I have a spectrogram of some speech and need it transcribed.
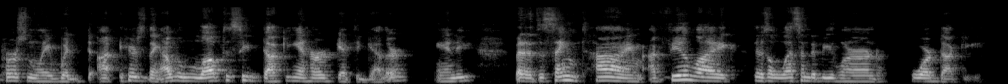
personally, would uh, here's the thing: I would love to see Ducky and her get together, Andy. But at the same time, I feel like there's a lesson to be learned for Ducky.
